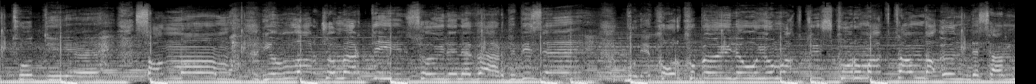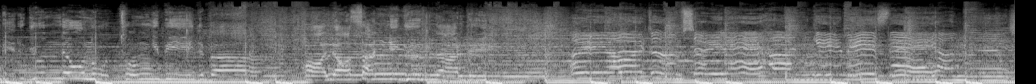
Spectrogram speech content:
tut diye. Sanmam yıllar cömert değil söylene verdi bize? Bu ne korku böyle uyumak düş kurmaktan da önde. Sen bir günde unuttun gibiydi ben. Hala senli günlerdeyim Arıyordum söyle hangimizde yanlış?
